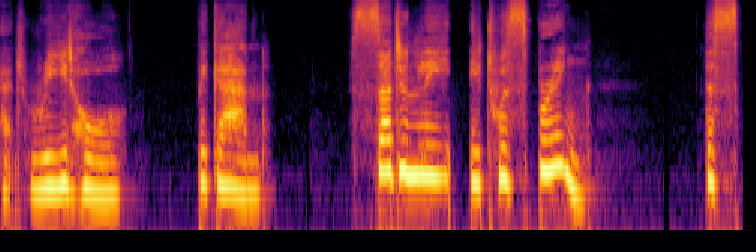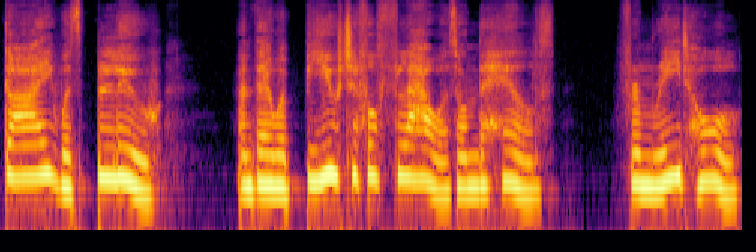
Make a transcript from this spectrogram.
at Reed Hall began. Suddenly it was spring. The sky was blue, and there were beautiful flowers on the hills. From Reed Hall,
